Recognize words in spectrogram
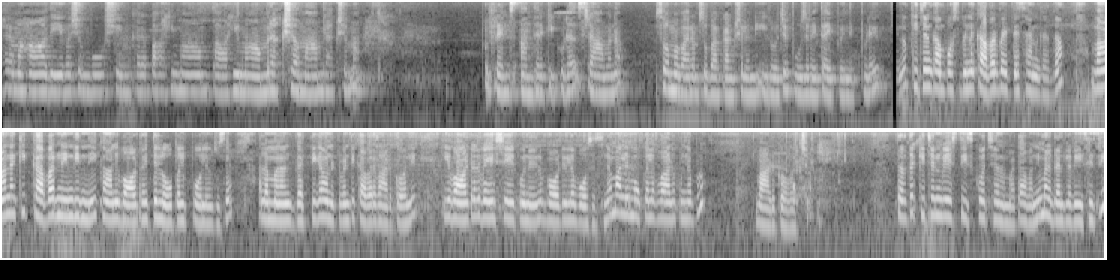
హర మహాదేవ శంభో శంకర పాహి మాం పాహి మాం రక్ష మాం రక్ష మాం. ఫ్రెండ్స్ అందరికీ కూడా శ్రావణ సోమవారం శుభాకాంక్షలు అండి ఈరోజే రోజే పూజలు అయితే అయిపోయింది ఇప్పుడే. నేను కిచెన్ కంపోస్ట్ బిన్న కవర్ పెట్టేశాను కదా. వానకి కవర్ నిండింది కానీ వాటర్ అయితే లోపలికి పోలేవు చూసే. అలా మనం గట్టిగా ఉన్నటువంటి కవర్ వాడుకోవాలి. ఈ వాటర్ వేస్ట్ చేయకుండా నేను బాటిల్లో పోసేసిన. మళ్ళీ మొక్కలకు వాడుకున్నప్పుడు వాడుకోవచ్చు. తర్వాత కిచెన్ వేస్ట్ తీసుకొచ్చాను అనమాట అవన్నీ మన దాంట్లో వేసేసి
